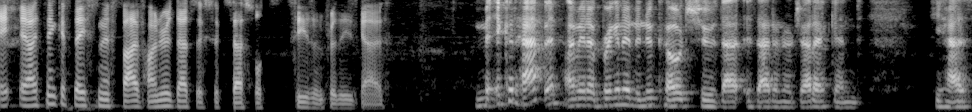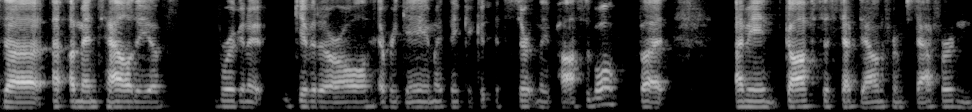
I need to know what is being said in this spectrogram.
I- I think if they sniff 500, that's a successful season for these guys. It could happen. I mean, uh, bringing in a new coach who that is that energetic and he has uh, a, a mentality of we're gonna give it our all every game. I think it could. It's certainly possible, but I mean, Goff's a step down from Stafford, and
